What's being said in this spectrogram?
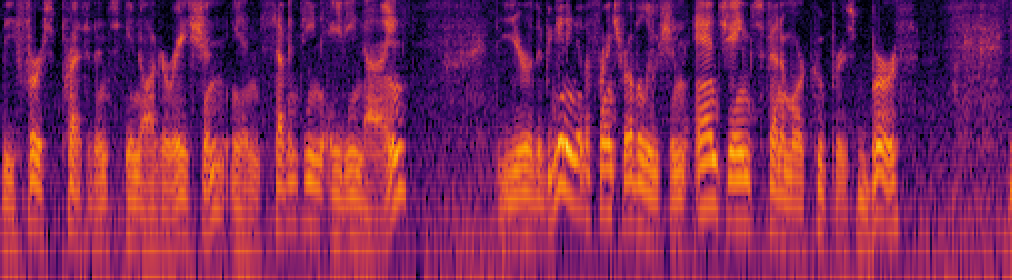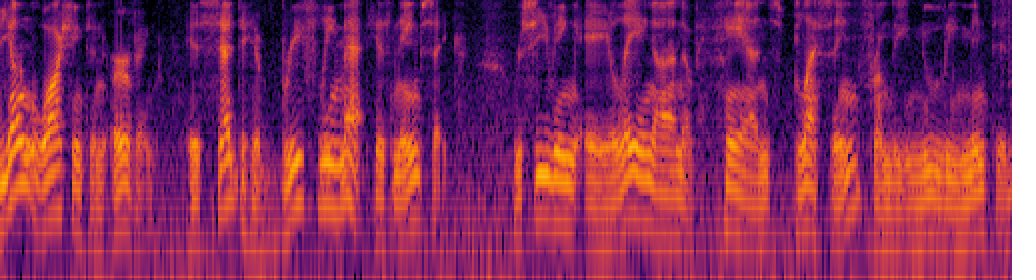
the first president's inauguration in 1789, the year of the beginning of the French Revolution, and James Fenimore Cooper's birth, the young Washington Irving is said to have briefly met his namesake, receiving a laying on of hands blessing from the newly minted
